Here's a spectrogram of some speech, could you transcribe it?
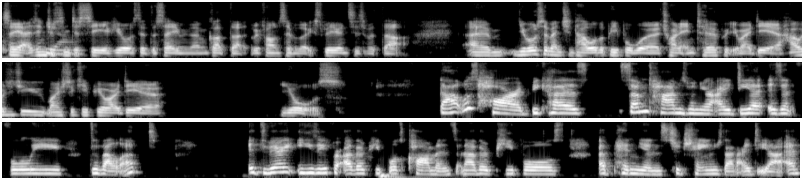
So yeah, it's interesting yeah. to see if yours did the same. And I'm glad that we found similar experiences with that. Um, you also mentioned how other people were trying to interpret your idea. How did you manage to keep your idea yours? That was hard because sometimes when your idea isn't fully developed, it's very easy for other people's comments and other people's opinions to change that idea. And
